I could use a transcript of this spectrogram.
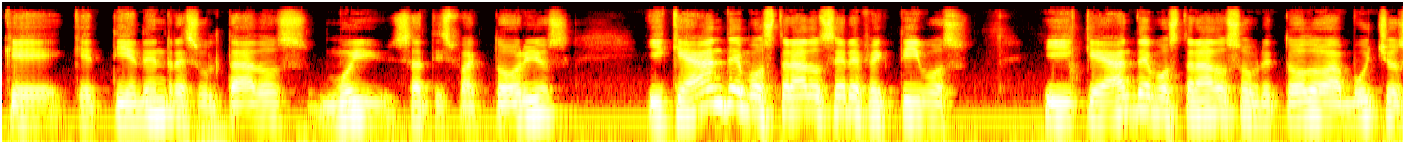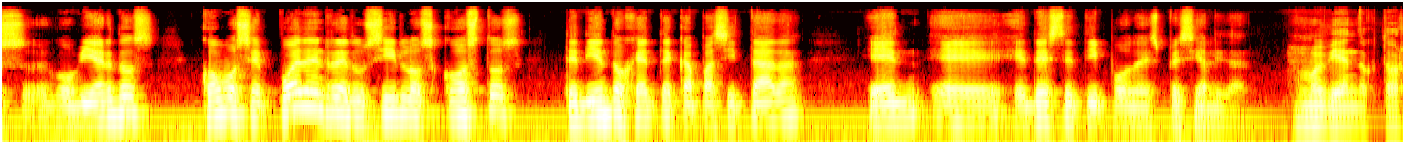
que, que tienen resultados muy satisfactorios y que han demostrado ser efectivos y que han demostrado sobre todo a muchos gobiernos cómo se pueden reducir los costos teniendo gente capacitada en, eh, en este tipo de especialidad. Muy bien, doctor.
